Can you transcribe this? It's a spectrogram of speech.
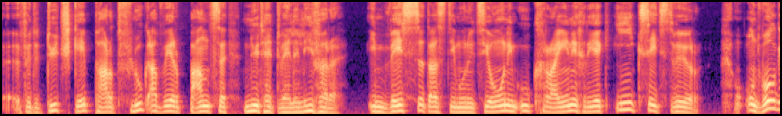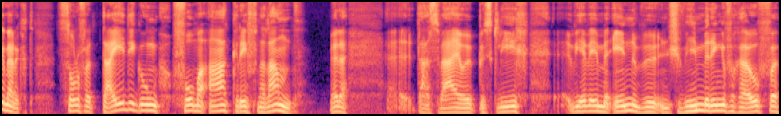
äh, für den deutschen Gepard Flugabwehrpanzer nicht hat liefern Im Wissen, dass die Munition im Ukraine-Krieg eingesetzt wird. Und wohlgemerkt, zur Verteidigung vom angegriffenen Land. Äh, das wäre ja etwas gleich, wie wenn man ihnen einen Schwimmring verkaufen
